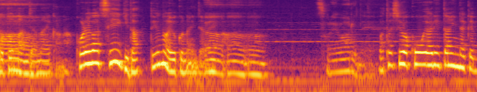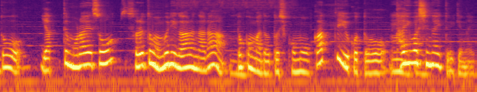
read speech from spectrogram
ことなんじゃないかな。これが正義だっていうのは良くないんじゃうんうないかな、んうんそれはあるね。私はこうやりたいんだけどやってもらえそう？それとも無理があるならうん。どこまで落とし込もうかっていうことをうん対話しないといけないと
